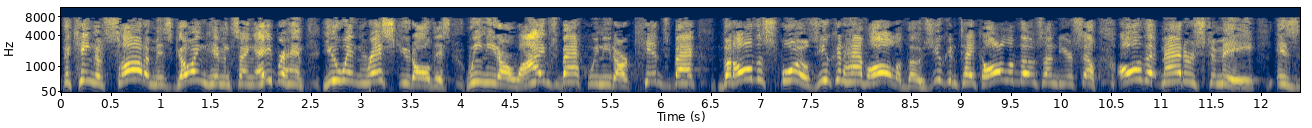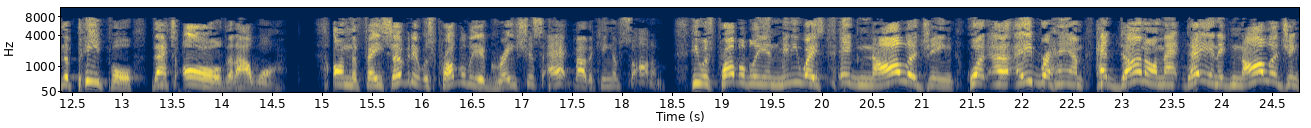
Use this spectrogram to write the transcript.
The king of Sodom is going to him and saying, Abraham, you went and rescued all this. We need our wives back. We need our kids back. But all the spoils, you can have all of those. You can take all of those unto yourself. All that matters to me is the people. That's all that I want. On the face of it, it was probably a gracious act by the king of Sodom. He was probably in many ways acknowledging what uh, Abraham had done on that day and acknowledging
